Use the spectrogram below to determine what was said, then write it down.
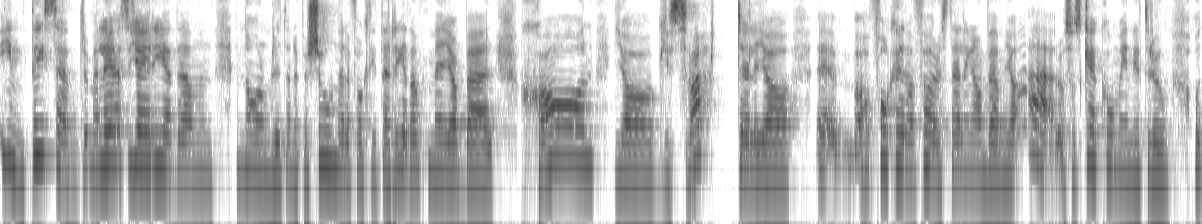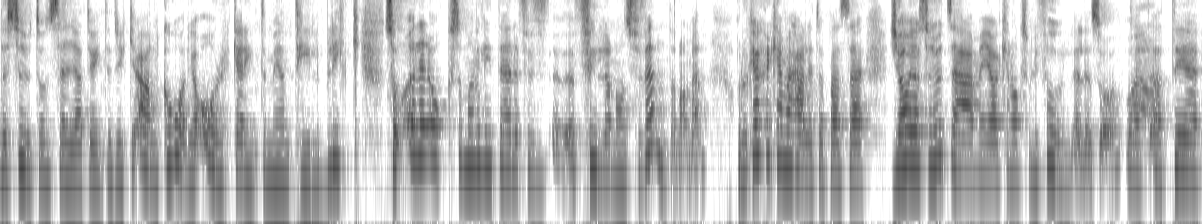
inte i centrum, eller alltså jag är redan en normbrytande person eller folk tittar redan på mig, jag bär sjal, jag är svart eller jag, eh, folk har redan föreställningar om vem jag är och så ska jag komma in i ett rum och dessutom säga att jag inte dricker alkohol. Jag orkar inte med en till blick. Så, eller också, man vill inte heller för, fylla någons förväntan om en. Och då kanske det kan vara härligt att bara säga ja jag ser ut så här men jag kan också bli full eller så. Och att, Ja. att det,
